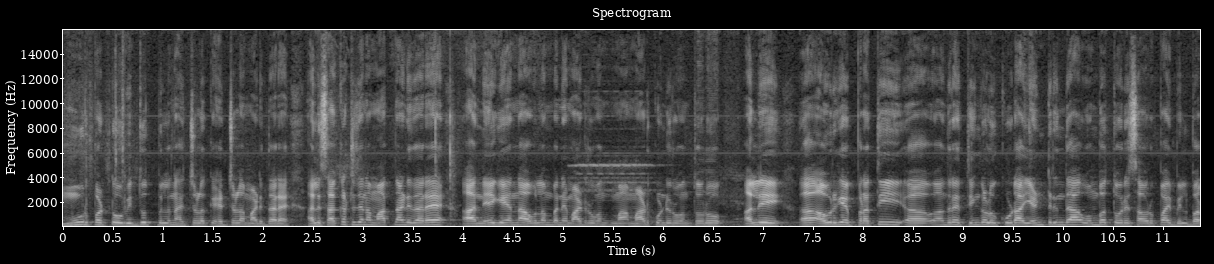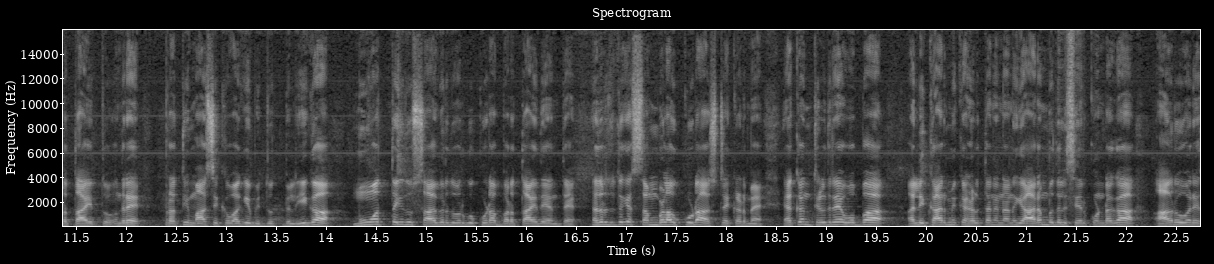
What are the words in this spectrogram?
ಮೂರು ಪಟ್ಟು ವಿದ್ಯುತ್ ಬಿಲ್ಲನ್ನು ಹೆಚ್ಚಳಕ್ಕೆ ಹೆಚ್ಚಳ ಮಾಡಿದ್ದಾರೆ. ಅಲ್ಲಿ ಸಾಕಷ್ಟು ಜನ ಮಾತನಾಡಿದ್ದಾರೆ. ಆ ನೇಗೆಯನ್ನು ಅವಲಂಬನೆ ಮಾಡಿರುವಂತ ಮಾ- ಮಾಡ್ಕೊಂಡಿರುವಂಥವ್ರು. ಅಲ್ಲಿ ಆ, ಅವರಿಗೆ ಪ್ರತಿ ಅಂದರೆ ತಿಂಗಳು ಕೂಡ ಎಂಟರಿಂದ ಒಂಬತ್ತುವರೆ ಸಾವಿರ ರೂಪಾಯಿ ಬಿಲ್ ಬರ್ತಾ ಇತ್ತು. ಅಂದ್ರೆ ಪ್ರತಿ ಮಾಸಿಕವಾಗಿ ವಿದ್ಯುತ್ ಬಿಲ್. ಈಗ ಮೂವತ್ತೈದು ಸಾವಿರದವರೆಗೂ ಕೂಡ ಬರ್ತಾ ಇದೆ ಅಂತೆ. ಅದರ ಜೊತೆಗೆ ಸಂಬಳವು ಕೂಡ ಅಷ್ಟೇ ಕಡಿಮೆ. ಯಾಕಂತ ಹೇಳಿದ್ರೆ ಒಬ್ಬ ಅಲ್ಲಿ ಕಾರ್ಮಿಕ ಹೇಳ್ತಾನೆ, ನನಗೆ ಆರಂಭದಲ್ಲಿ ಸೇರಿಕೊಂಡಾಗ ಆರೂವರೆ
